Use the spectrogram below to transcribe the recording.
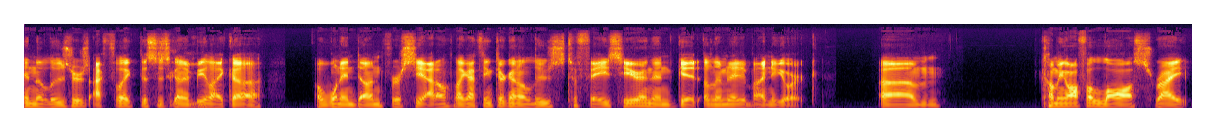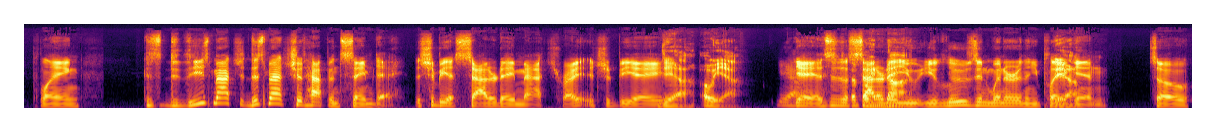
in the losers, I feel like this is going to be like a a one and done for Seattle. Like I think they're going to lose to FaZe here and then get eliminated by New York. Um, coming off a loss, right? Playing because these matches, this match should happen same day. This should be a Saturday match, right? It should be a Yeah. Oh, yeah. Yeah. yeah, yeah, this is a Definitely Saturday. not. You you lose in winter and then you play Yeah. again. So,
